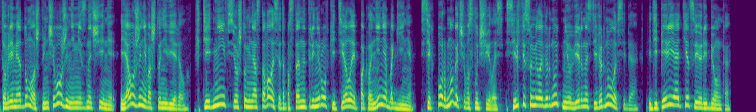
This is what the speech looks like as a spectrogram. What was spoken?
В то время я думал, что ничего уже не имеет значения. Я уже ни во что не верил. В те дни все, что у меня оставалось, это постоянные тренировки тела и поклонение богине. С тех пор много чего случилось. Сильфи сумела вернуть неуверенность и вернула в себя. И теперь я отец ее ребенка.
